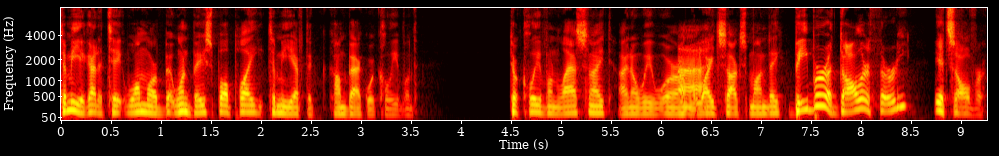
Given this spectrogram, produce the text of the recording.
To me, you got to take one more, one baseball play. To me, you have to come back with Cleveland. Took Cleveland last night. I know we were on Ah. the White Sox Monday. Bieber, a dollar thirty. It's over.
